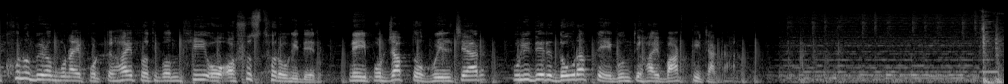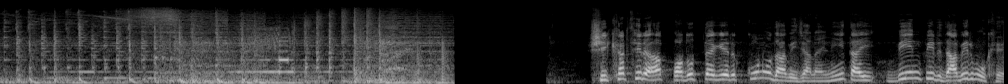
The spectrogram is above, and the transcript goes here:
এখনও বিড়ম্বনায় পড়তে হয় প্রতিবন্ধী ও অসুস্থ রোগীদের। নেই পর্যাপ্ত হুইল চেয়ার কুলিদের দৌড়াতে গুনতে হয় বাড়তি টাকা। শিক্ষার্থীরা পদত্যাগের কোনো দাবি জানায়নি, তাই বিএনপির দাবির মুখে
